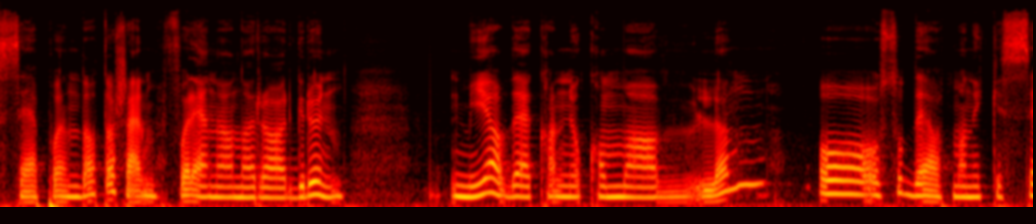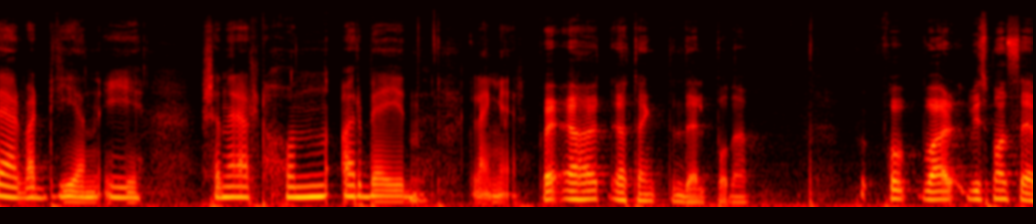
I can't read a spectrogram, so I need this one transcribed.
se på en dataskjerm for en eller annen rar grunn. Mye av det kan jo komme av lønn, og også det at man ikke ser verdien i generelt håndarbeid Mm. lenger. Jeg, har jeg har tenkt en del på det. Er, hvis man ser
